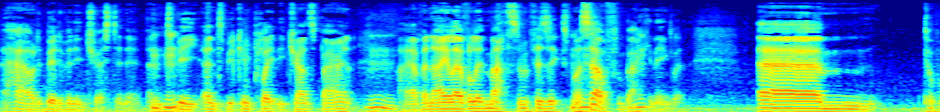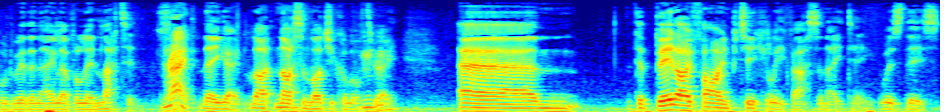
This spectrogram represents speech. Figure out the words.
had a bit of an interest in it, and to Mhm. be and to be completely transparent, Mm. I have an A level in maths and physics myself from back Mhm. in England, um, coupled with an A level in Latin. So Right. there you go, Li- nice and logical all 3 Um, the bit I find particularly fascinating was this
